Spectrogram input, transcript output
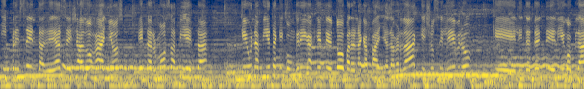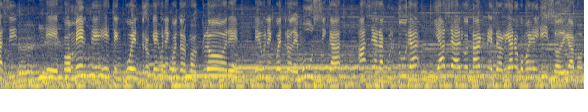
y presenta desde hace ya dos años esta hermosa fiesta, que es una fiesta que congrega gente de todo Paraná Campaña. La verdad que yo celebro que el intendente Diego Plasi eh, fomente este encuentro, que es un encuentro de folclore, es un encuentro de música, hace a la cultura y hace algo tan entrerriano como es el guiso, digamos.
